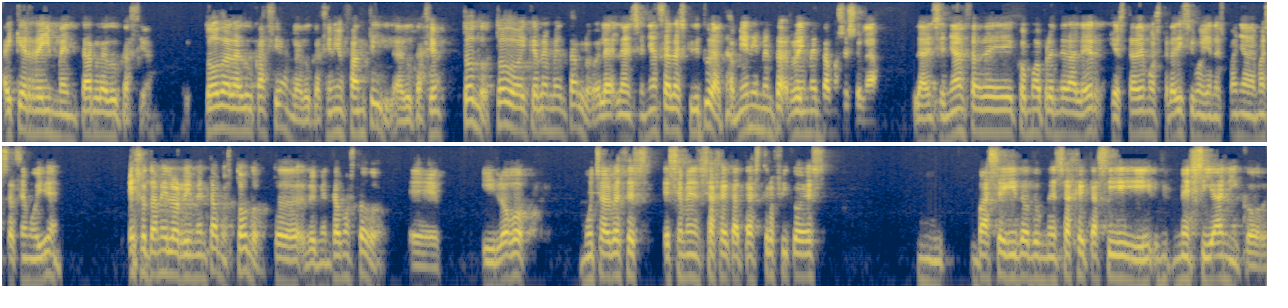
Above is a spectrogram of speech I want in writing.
hay que reinventar la educación, toda la educación, la educación infantil, la educación, todo, todo hay que reinventarlo. La, enseñanza de la escritura, también reinventamos eso, la, enseñanza de cómo aprender a leer, que está demostradísimo y en España además se hace muy bien. Eso también lo reinventamos todo, reinventamos todo. Eh, y luego, muchas veces ese mensaje catastrófico es mm, va seguido de un mensaje casi mesiánico.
